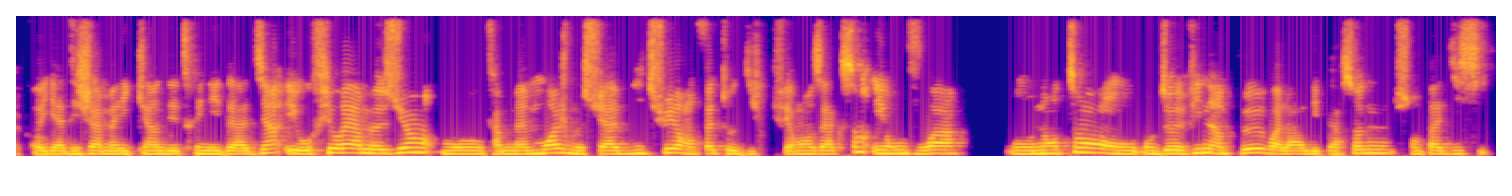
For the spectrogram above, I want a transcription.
euh, il y a des Jamaïcains, des Trinidadiens, et au fur et à mesure, enfin même moi, je me suis habituée en fait aux différents accents et on voit on entend, on, devine un peu, voilà, les personnes ne sont pas d'ici.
